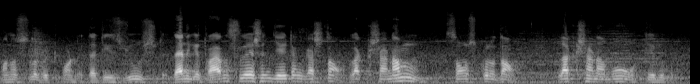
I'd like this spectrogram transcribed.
మనసులో పెట్టుకోండి. దట్ ఈజ్ యూస్డ్ దానికి ట్రాన్స్లేషన్ చేయటం కష్టం. లక్షణం సంస్కృతం. లక్షణము తెలుగు.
